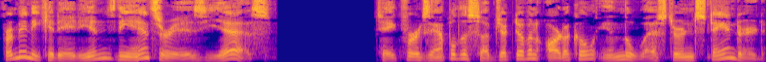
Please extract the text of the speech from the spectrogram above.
For many Canadians, the answer is yes. Take, for example, the subject of an article in the Western Standard.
